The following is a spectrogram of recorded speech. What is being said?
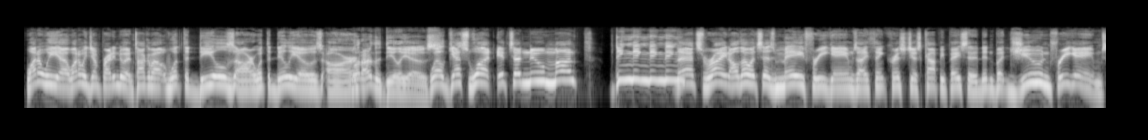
why don't we uh, why don't we jump right into it and talk about what the deals are, what the dealios are? What are the dealios? well, guess what? It's a new month. ding, ding, ding, ding. That's right. Although it says May free games, I think Chris just copy pasted it. Didn't put June free games.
